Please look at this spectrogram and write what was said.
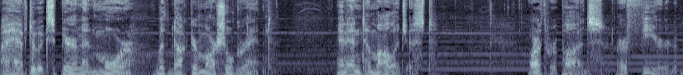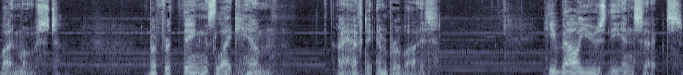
I have to experiment more with Dr. Marshall Grant, an entomologist. Arthropods are feared by most, but for things like him, I have to improvise. He values the insects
